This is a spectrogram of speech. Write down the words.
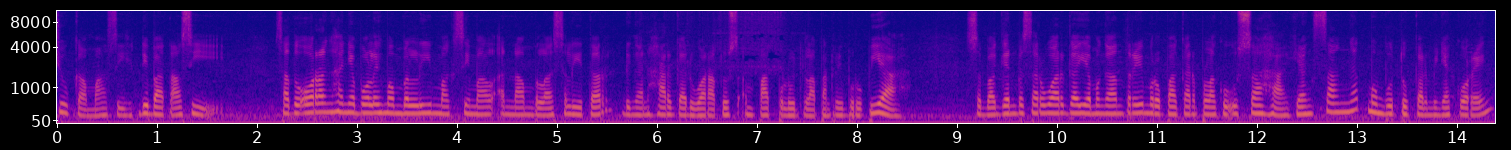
juga masih dibatasi. Satu orang hanya boleh membeli maksimal 16 liter dengan harga Rp248.000. Sebagian besar warga yang mengantri merupakan pelaku usaha yang sangat membutuhkan minyak goreng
